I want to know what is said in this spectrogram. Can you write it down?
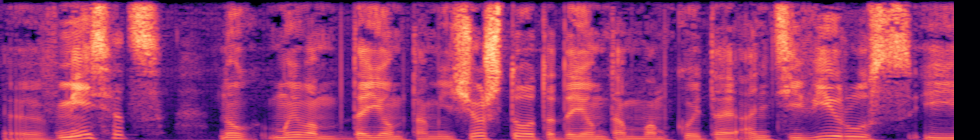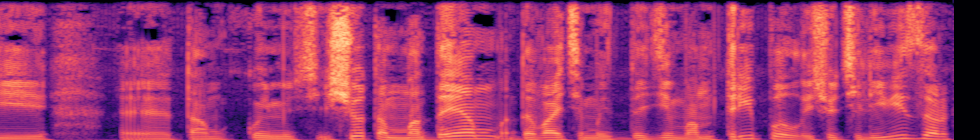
э, в месяц, ну, мы вам даем там еще что-то, даем там вам какой-то антивирус и э, там какой-нибудь еще там модем, давайте мы дадим вам трипл, еще телевизор,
